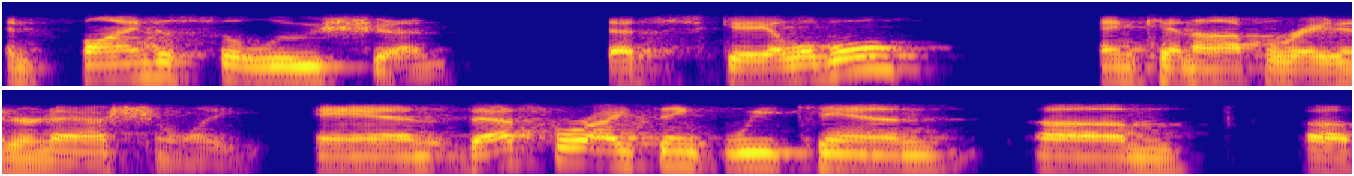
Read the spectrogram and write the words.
and find a solution that's scalable and can operate internationally. And that's where I think we can um, uh,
